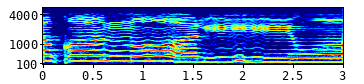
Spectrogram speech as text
مِيثَاقًا غَلِيظًا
